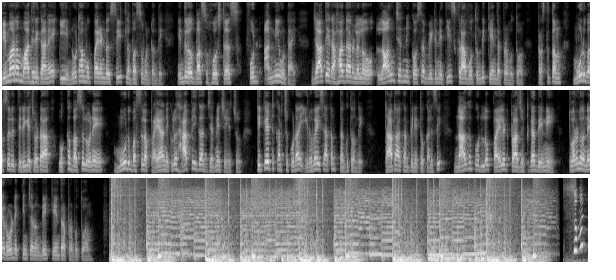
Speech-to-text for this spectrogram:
విమానం మాదిరిగానే ఈ నూట ముప్పై రెండు సీట్ల బస్సు ఉంటుంది. ఇందులో బస్ హోస్టర్స్ ఫుడ్ అన్నీ ఉంటాయి. జాతీయ రహదారులలో లాంగ్ జర్నీ కోసం వీటిని తీసుకురాబోతుంది కేంద్ర ప్రభుత్వం. ప్రస్తుతం మూడు బస్సులు తిరిగే చోట ఒక్క బస్సులోనే మూడు బస్సుల ప్రయాణికులు హ్యాపీగా జర్నీ చేయొచ్చు. టికెట్ ఖర్చు కూడా ఇరవై శాతం తగ్గుతుంది. టాటా కంపెనీతో కలిసి నాగపూర్లో పైలట్ ప్రాజెక్టుగా దీన్ని త్వరలోనే రోడ్డెక్కించనుంది కేంద్ర ప్రభుత్వం.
